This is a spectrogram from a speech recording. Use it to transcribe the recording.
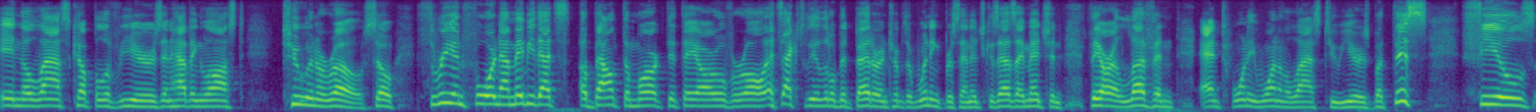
in the last couple of years, and having lost two in a row. So three and four. Now, maybe that's about the mark that they are overall. That's actually a little bit better in terms of winning percentage because, as I mentioned, they are 11 and 21 in the last two years. But this feels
